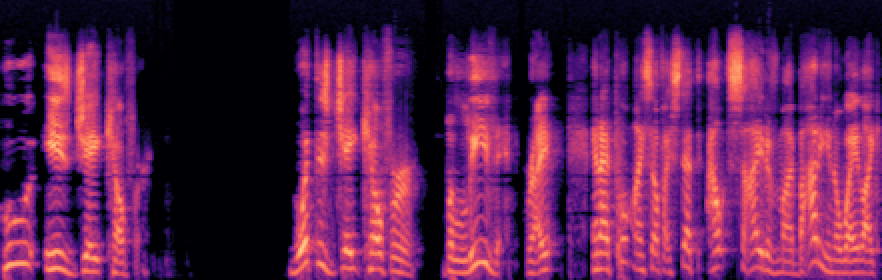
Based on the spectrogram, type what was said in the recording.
who is Jake Kelfer? What does Jake Kelfer believe in? Right. And I put myself, I stepped outside of my body in a way, like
